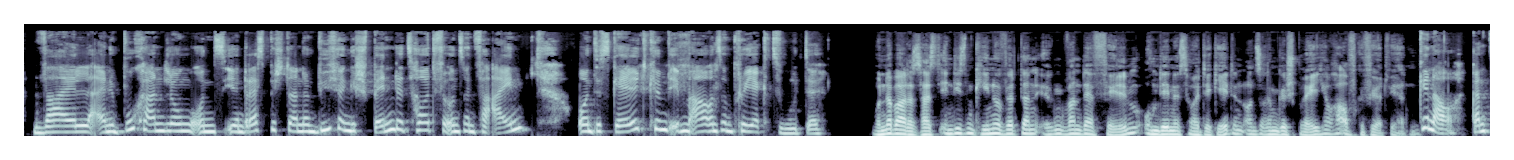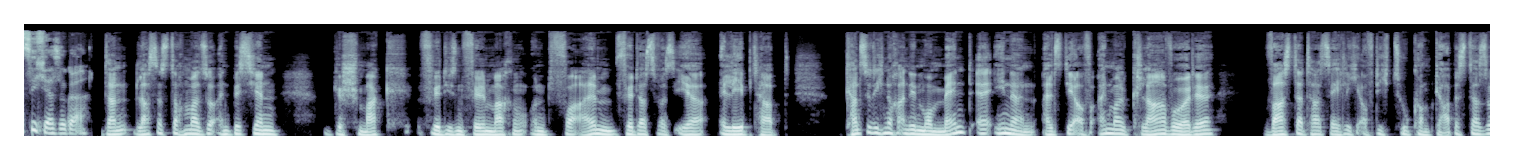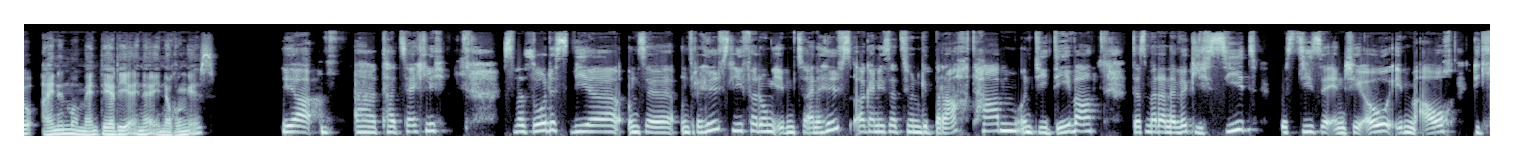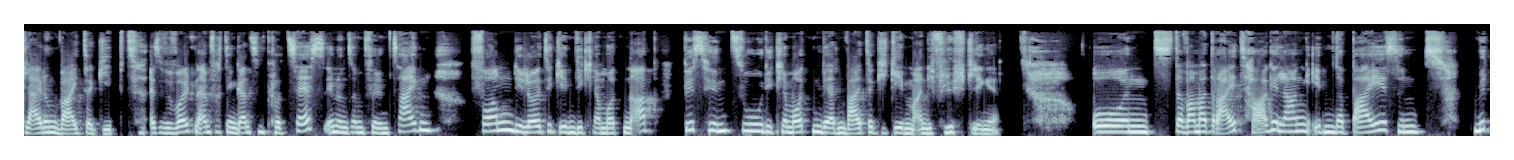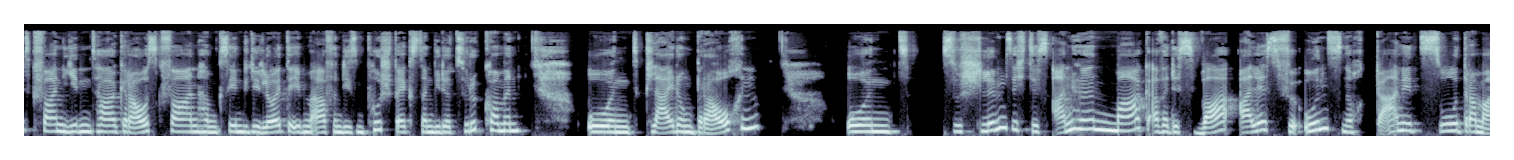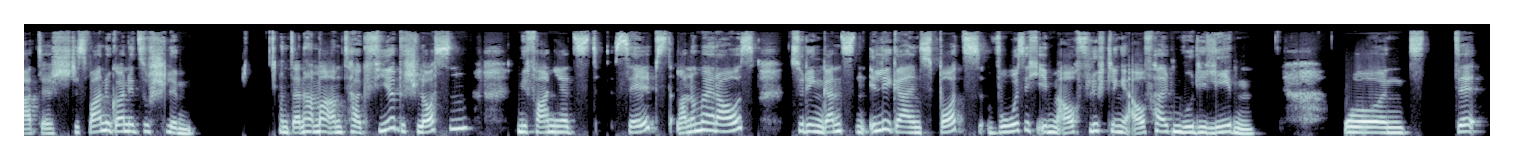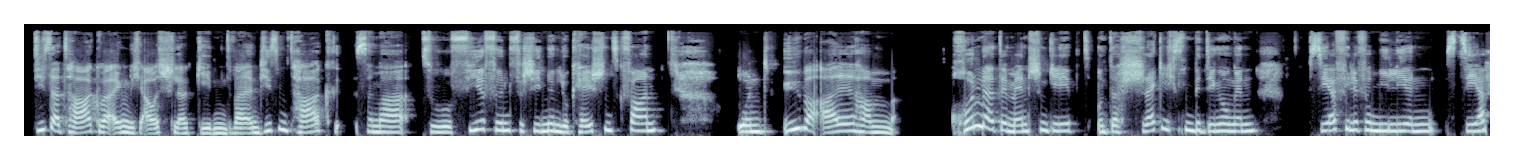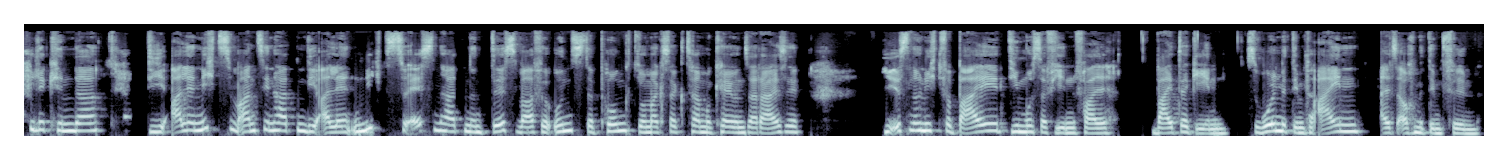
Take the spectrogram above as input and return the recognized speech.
weil eine Buchhandlung uns ihren Restbestand an Büchern gespendet hat für unseren Verein. Und das Geld kommt eben auch unserem Projekt zugute. Wunderbar. Das heißt, in diesem Kino wird dann irgendwann der Film, um den es heute geht, in unserem Gespräch auch aufgeführt werden. Genau, ganz sicher sogar. Dann lass uns doch mal so ein bisschen Geschmack für diesen Film machen und vor allem für das, was ihr erlebt habt. Kannst du dich noch an den Moment erinnern, als dir auf einmal klar wurde, was da tatsächlich auf dich zukommt? Gab es da so einen Moment, der dir in Erinnerung ist? Ja, äh, tatsächlich. Es war so, dass wir unsere, unsere Hilfslieferung eben zu einer Hilfsorganisation gebracht haben und die Idee war, dass man dann wirklich sieht, dass diese NGO eben auch die Kleidung weitergibt. Also wir wollten einfach den ganzen Prozess in unserem Film zeigen, von die Leute geben die Klamotten ab bis hin zu die Klamotten werden weitergegeben an die Flüchtlinge. Und da waren wir drei Tage lang eben dabei, sind mitgefahren, jeden Tag rausgefahren, haben gesehen, wie die Leute eben auch von diesen Pushbacks dann wieder zurückkommen und Kleidung brauchen. Und so schlimm sich das anhören mag, aber das war alles für uns noch gar nicht so dramatisch. Das war nur gar nicht so schlimm. Und dann haben wir am Tag vier beschlossen, wir fahren jetzt selbst auch nochmal raus zu den ganzen illegalen Spots, wo sich eben auch Flüchtlinge aufhalten, wo die leben. Und de, dieser Tag war eigentlich ausschlaggebend, weil an diesem Tag sind wir zu vier, fünf verschiedenen Locations gefahren und überall haben hunderte Menschen gelebt unter schrecklichsten Bedingungen, sehr viele Familien, sehr viele Kinder, die alle nichts zum Anziehen hatten, die alle nichts zu essen hatten. Und das war für uns der Punkt, wo wir gesagt haben, okay, unsere Reise, die ist noch nicht vorbei, die muss auf jeden Fall weitergehen. Sowohl mit dem Verein als auch mit dem Film.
